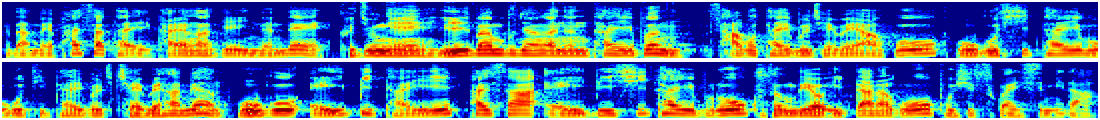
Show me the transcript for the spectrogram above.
그 다음에 84 타입 다양하게 있는데 그 중에 일반 분양하는 타입은 4구 타입을 제외하고 5구 C 타입, 5구 D 타입을 제외하면 5구 AB 타입, 84 AB C 타입으로 구성되어 있다라고 보실 수가 있습니다.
